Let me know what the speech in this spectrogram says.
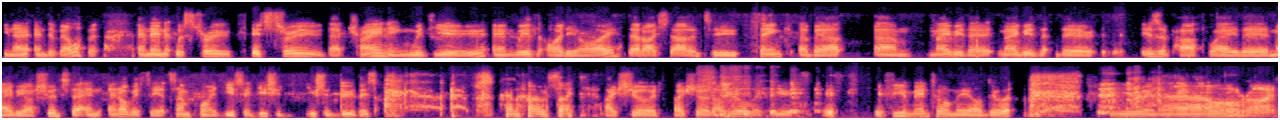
you know and develop it. And then it was through it's through that training with you and with IDI that I started to think about um, maybe there maybe th- there is a pathway there. Maybe I should stay. And, and obviously, at some point, you said you should you should do this, and I was like, I should, I should, I will. If you if if you mentor me, I'll do it. and you went, "Ah, all right.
